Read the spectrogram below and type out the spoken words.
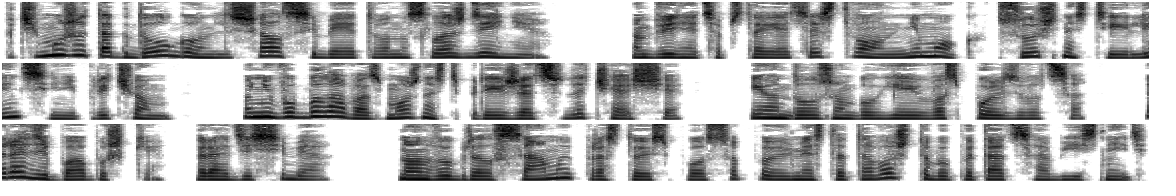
Почему же так долго он лишал себя этого наслаждения? Обвинять обстоятельства он не мог. В сущности, и Линси ни при чем. У него была возможность приезжать сюда чаще, и он должен был ею воспользоваться. Ради бабушки, ради себя. Но он выбрал самый простой способ, вместо того, чтобы пытаться объяснить,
